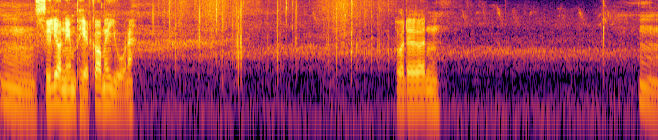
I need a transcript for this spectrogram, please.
อืมซีเรียลเนมเพจก็ไม่อยู่นะ ตัวเดิน อืม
